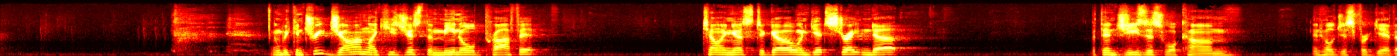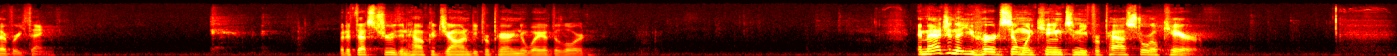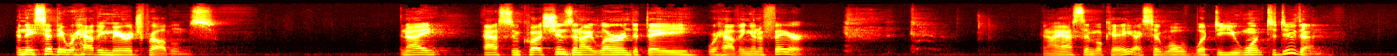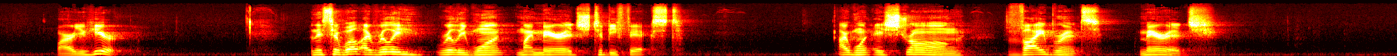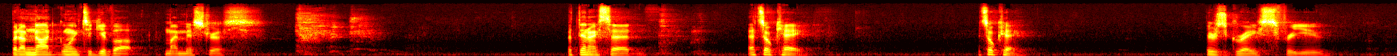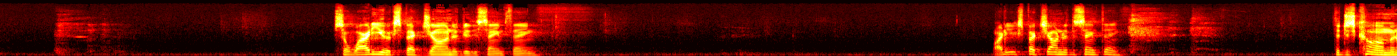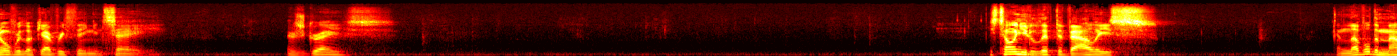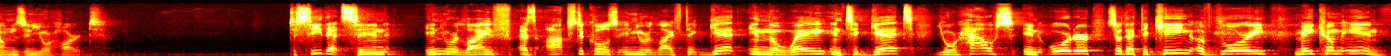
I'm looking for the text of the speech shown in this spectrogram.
And we can treat John like he's just the mean old prophet telling us to go and get straightened up. But then Jesus will come and he'll just forgive everything. But if that's true, then how could John be preparing the way of the Lord? Imagine that you heard someone came to me for pastoral care and they said they were having marriage problems. And I asked some questions, and I learned that they were having an affair. And I asked them, okay, I said, well, what do you want to do then? Why are you here? And they said, well, I really, really want my marriage to be fixed. I want a strong, vibrant marriage, but I'm not going to give up my mistress. But then I said, that's okay. It's okay. There's grace for you. So, why do you expect John to do the same thing? Why do you expect John to do the same thing? To just come and overlook everything and say, There's grace. He's telling you to lift the valleys and level the mountains in your heart. To see that sin in your life as obstacles in your life that get in the way and to get your house in order so that the King of glory may come in.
